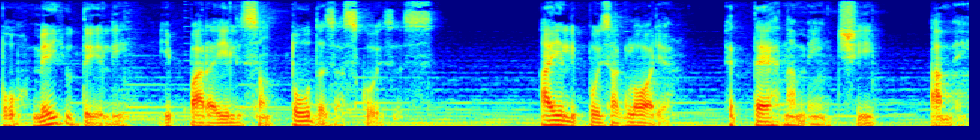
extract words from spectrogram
por meio dele e para ele são todas as coisas. A ele, pois, a glória eternamente. Amém.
